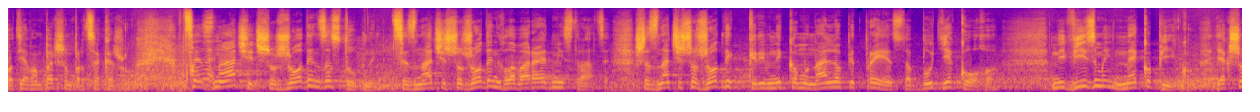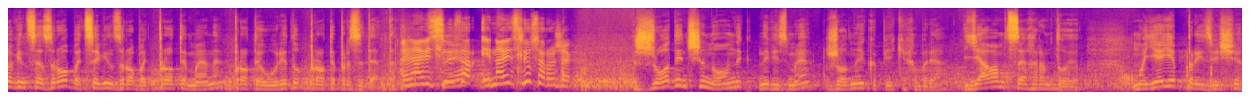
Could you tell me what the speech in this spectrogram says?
От я вам першим про це кажу. Це Але- значить, що жоден заступник, це значить, що жоден глава райадміністрації, це значить, що жоден керівник комунального підприємства, будь-якого, не візьме не копійку. Якщо він це зробить, це він зробить проти мене, проти уряду, проти президента. І навіть Це слюсар, і навіть слюсар уже Жоден чиновник не візьме жодної копійки хабаря. Я вам це гарантую. Моє є прізвище,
